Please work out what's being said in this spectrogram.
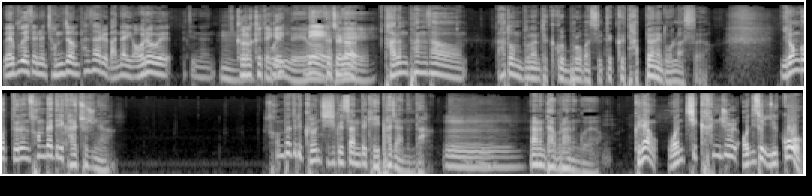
외부에서는 점점 판사를 만나기가 어려워지는 음. 그렇게 되겠네요. 네. 그 제가 네. 다른 판사 하던 분한테 그걸 물어봤을 때 그 답변에 놀랐어요. 이런 것들은 선배들이 가르쳐 주냐? 선배들이 그런 지식을 쌓는데 개입하지 않는다. 음. 라는 답을 하는 거예요. 그냥 원칙 한 줄 어디서 읽고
